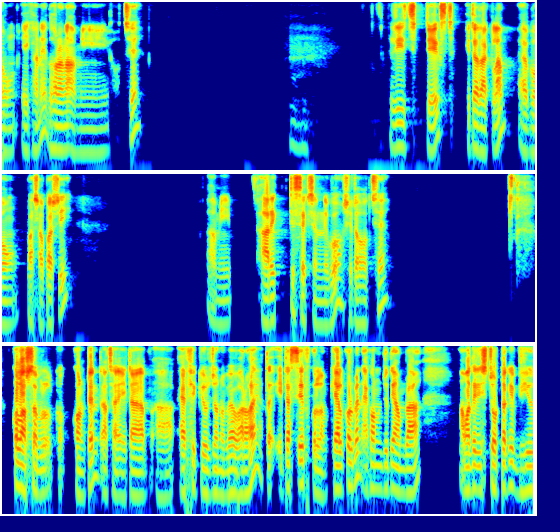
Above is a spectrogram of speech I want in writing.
এবং এখানে ধরেন আমি হচ্ছে রিচ টেক্সট এটা রাখলাম, এবং পাশাপাশি আমি আরেকটি সেকশন নেব, সেটা হচ্ছে কলাপসেবল কন্টেন্ট আচ্ছা এটা এফিকিউর জন্য ব্যবহার হয়, তো এটা সেভ করলাম। খেয়াল করবেন, এখন যদি আমরা আমাদের স্টোরটাকে ভিউ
